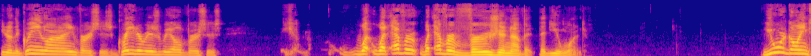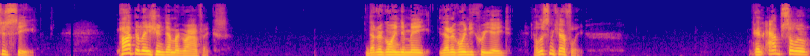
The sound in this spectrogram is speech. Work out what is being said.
you know, the green line versus greater Israel versus what whatever whatever version of it that you want you are going to see population demographics that are going to make that are going to create now listen carefully an absolute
